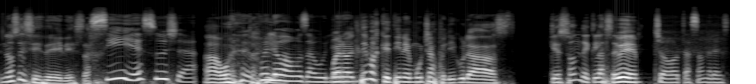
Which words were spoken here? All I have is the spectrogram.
No sé si es de él esa. Sí, es suya. Ah, bueno. Después bien. lo vamos a googlear. Bueno, el tema es que tiene muchas películas que son de clase B. Chotas, Andrés.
